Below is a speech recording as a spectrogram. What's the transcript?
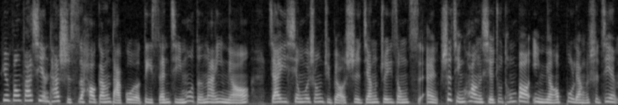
院方发现她十四号刚打过第三剂莫德纳疫苗。嘉义县卫生局表示将追踪此案，视情况协助通报疫苗不良事件。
